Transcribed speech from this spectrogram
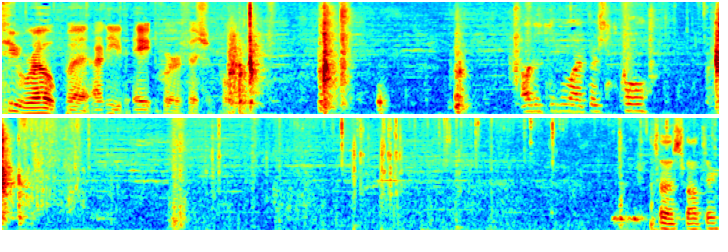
Two rope, but I need eight for a fishing pole. I'll just give you my fishing pole. It's on the smelter.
